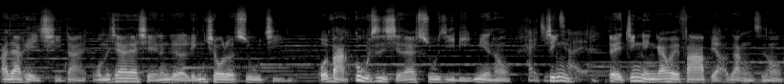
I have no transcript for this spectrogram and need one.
大家可以期待。我们现在在写那个灵修的书籍，我会把故事写在书籍里面哦。太精今彩了。对，今年应该会发表这样子哦。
